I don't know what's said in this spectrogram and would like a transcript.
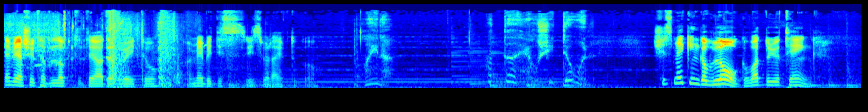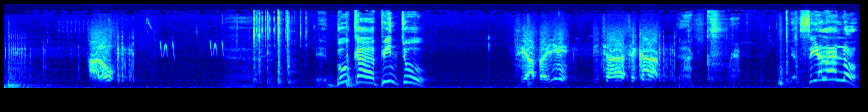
Maybe I should have looked the other way too. Or maybe this is where I have to go. Lena, what the hell's she doing? She's making a vlog. What do you think? Hello? Buka Pintu! Siapa ini? Bicara sekarang. Ah, crap. Sialano!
